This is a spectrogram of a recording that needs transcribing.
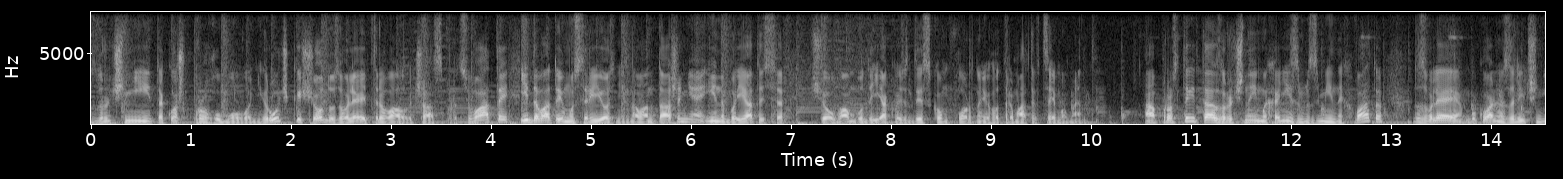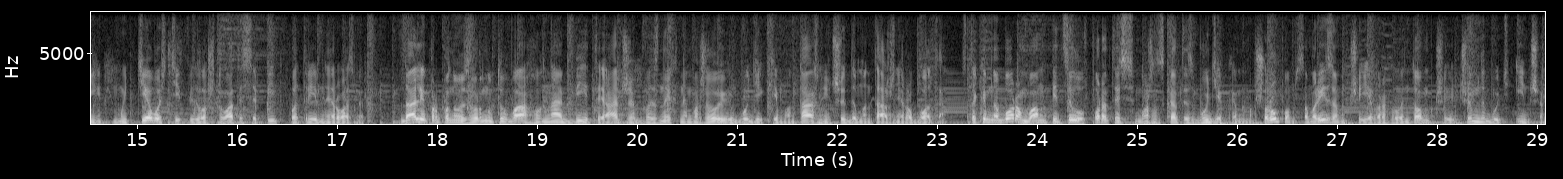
зручні також прогумовані ручки, що дозволяють тривалий час працювати і давати йому серйозні навантаження, і не боятися, що вам буде якось дискомфортно його тримати в цей момент. А простий та зручний механізм зміни хвату дозволяє буквально за лічені миттєвості підлаштуватися під потрібний розмір. Далі пропоную звернути увагу на біти, адже без них неможливі будь-які монтажні чи демонтажні роботи. З таким набором вам під силу впоратись, можна сказати, з будь-яким шурупом, саморізом чи єврогвинтом, чи чим-небудь іншим.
